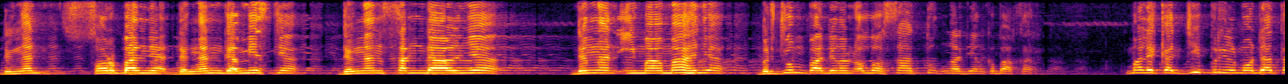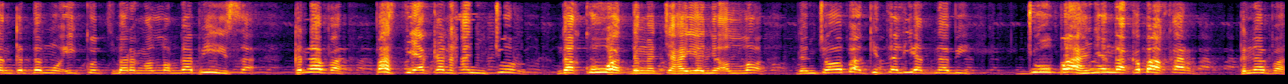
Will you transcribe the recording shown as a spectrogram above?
dengan sorbannya, dengan gamisnya, dengan sandalnya, dengan imamahnya, berjumpa dengan Allah satu nggak ada yang kebakar. Malaikat Jibril mau datang ketemu ikut bareng Allah nggak bisa. Kenapa? Pasti akan hancur, nggak kuat dengan cahayanya Allah. Dan coba kita lihat Nabi, jubahnya nggak kebakar. Kenapa?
